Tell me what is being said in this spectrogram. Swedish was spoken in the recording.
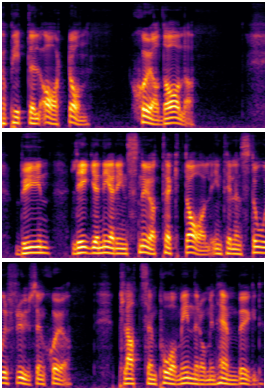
Kapitel 18 Sjödala Byn ligger nere i en snötäckt dal intill en stor frusen sjö. Platsen påminner om min hembygd.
